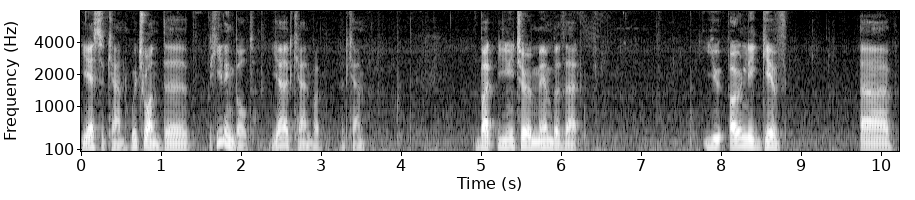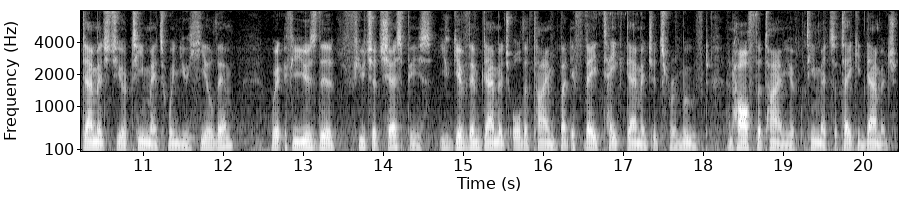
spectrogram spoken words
Yes, it can. Which one? The healing bolt? Yeah, it can, bud. It can. But you need to remember that you only give uh, damage to your teammates when you heal them. Where if you use the future chess piece, you give them damage all the time, but if they take damage, it's removed. And half the time, your teammates are taking damage.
